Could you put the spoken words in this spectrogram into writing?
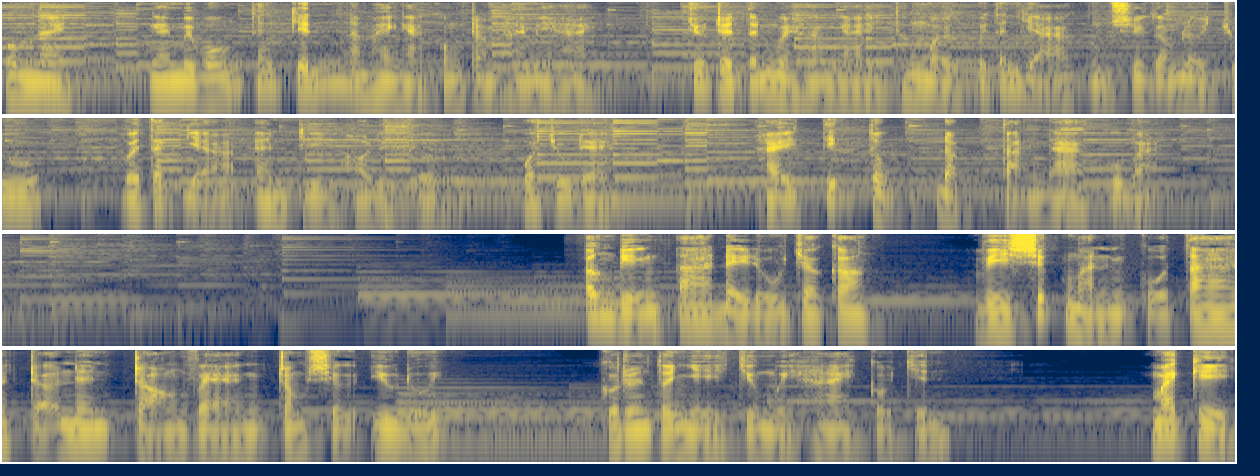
Hôm nay, ngày 14 tháng 9 năm 2022, chương trình tỉnh nguyện hàng ngày thân mời quý tín giả cùng suy gẫm lời Chúa với tác giả Andy Holyfield qua chủ đề Hãy tiếp tục đập tảng đá của bạn. Ân điển ta đầy đủ cho con, vì sức mạnh của ta trở nên trọn vẹn trong sự yếu đuối. Cô-rinh-tô nhì chương 12 câu 9 Mikey,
